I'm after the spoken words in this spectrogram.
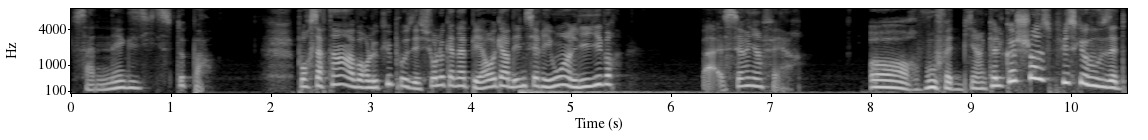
ça n'existe pas. Pour certains, avoir le cul posé sur le canapé à regarder une série ou un livre, bah, c'est rien faire. Or, vous faites bien quelque chose puisque vous êtes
